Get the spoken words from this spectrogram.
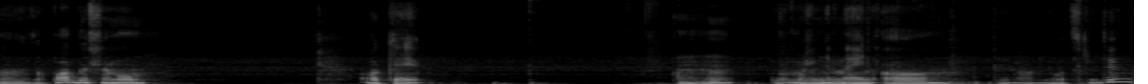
А, Запаблишимо. Окей. Угу. Може не main, а 21.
